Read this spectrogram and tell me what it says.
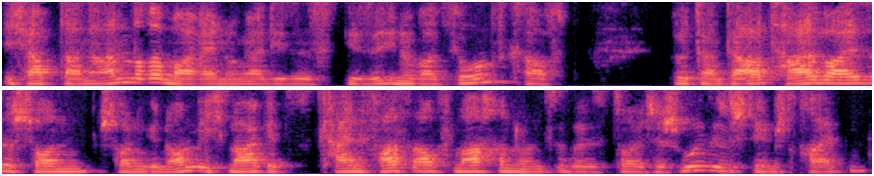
ich habe da eine andere Meinung. Ja, dieses, diese Innovationskraft wird dann da teilweise schon, schon genommen. Ich mag jetzt kein Fass aufmachen und über das deutsche Schulsystem streiten.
